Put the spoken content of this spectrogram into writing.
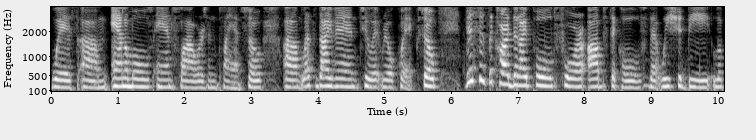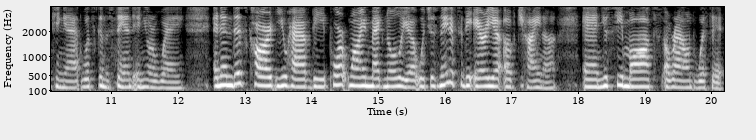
with um, animals and flowers and plants. So um, let's dive into it real quick. So this is the card that I pulled for obstacles that we should be looking at, what's going to stand in your way. And in this card, you have the port wine magnolia, which is native to the area of China. And you see moths around with it.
